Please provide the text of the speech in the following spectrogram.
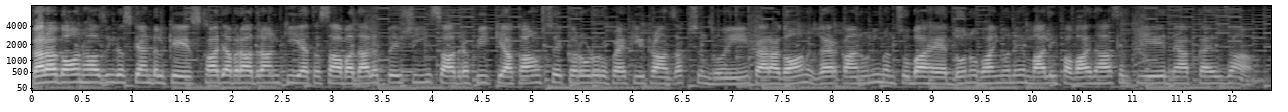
Paragon housing scandal case, Khawaja برادران کی احتساب عدالت پیشی، سعد رفیق کے اکاؤنٹ سے کروڑوں روپے کی ٹرانزیکشنز ہوئیں۔ پیراگون غیر قانونی منصوبہ ہے۔ دونوں بھائیوں نے مالی فوائد حاصل کیے، نیب کا الزام۔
